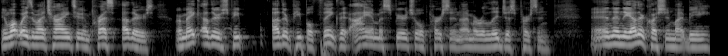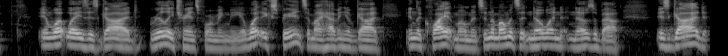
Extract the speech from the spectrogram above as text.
In what ways am I trying to impress others or make others pe- other people think that I am a spiritual person, I'm a religious person? And then the other question might be in what ways is God really transforming me? And what experience am I having of God in the quiet moments, in the moments that no one knows about? Is God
